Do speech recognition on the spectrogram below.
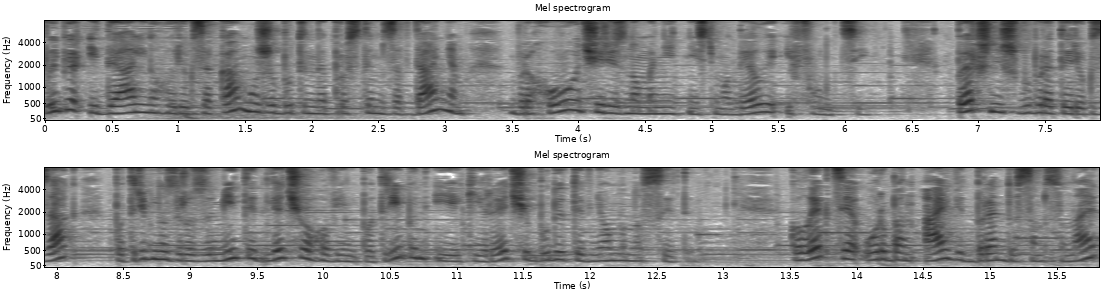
Вибір ідеального рюкзака може бути непростим завданням, враховуючи різноманітність моделей і функцій. Перш ніж вибрати рюкзак, потрібно зрозуміти, для чого він потрібен і які речі будете в ньому носити. Колекція Urban Eye від бренду Samsonite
